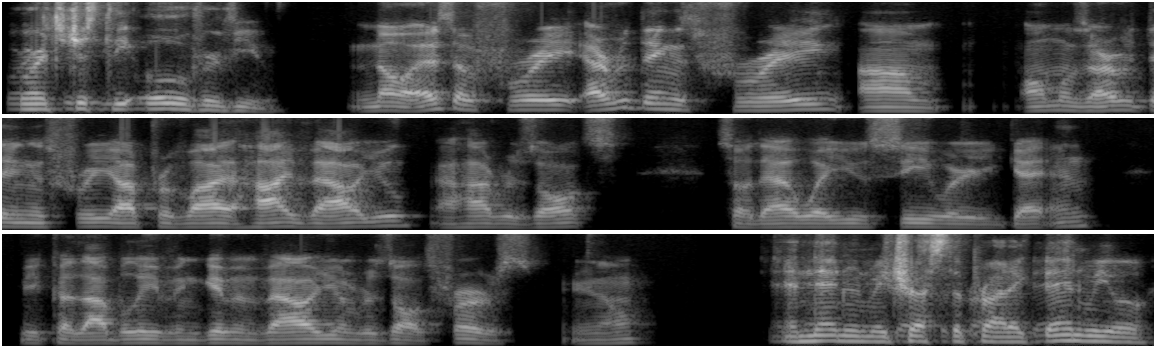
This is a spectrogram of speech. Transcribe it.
or it's just the overview. No, it's a free. Everything is free. Um, almost everything is free. I provide high value and high results, so that way you see where you're getting. Because I believe in giving value and results first. You know. And then when we trust the product, then we'll.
